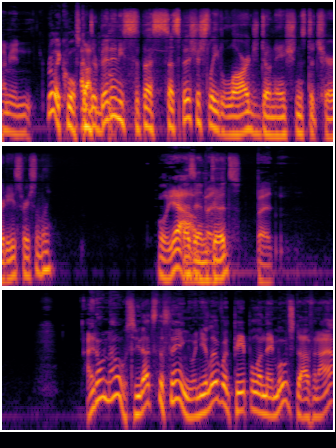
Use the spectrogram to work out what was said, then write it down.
I mean, really cool stuff. Have there been any suspiciously large donations to charities recently? well, yeah, As in but, goods? but I don't know. See, that's the thing. When you live with people and they move stuff, and I,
